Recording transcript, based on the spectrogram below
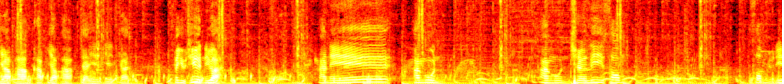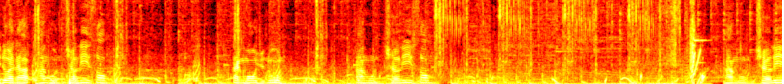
อย่าพักครับอย่าพักใจเย็นๆกัน ไปอยู่ที่อื่นดีกว่า อันนี้องุ่นองุ่นเชอร์รี่ส้ม ส้มอยู่นี่ด้วยนะครับองุ่นเชอร์รี่ส้ม แตงโมอยู่นู่น องุ่นเชอร์รี่ส้มองุ่นเชอร์รี่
